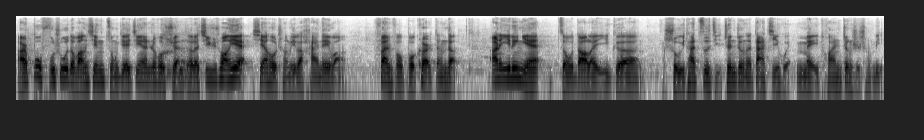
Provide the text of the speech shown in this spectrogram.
而不服输的王兴总结经验之后，选择了继续创业，先后成立了海内网、饭否博客等等。二零一零年，走到了一个属于他自己真正的大机会，美团正式成立。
